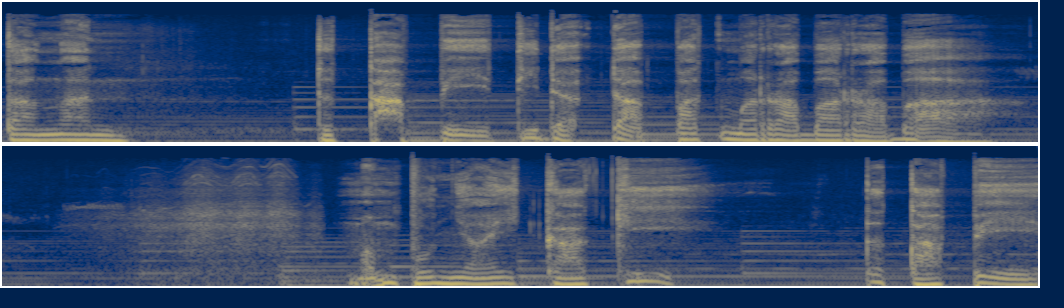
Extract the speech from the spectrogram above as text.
tangan, tetapi tidak dapat meraba-raba, mempunyai kaki, tetapi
